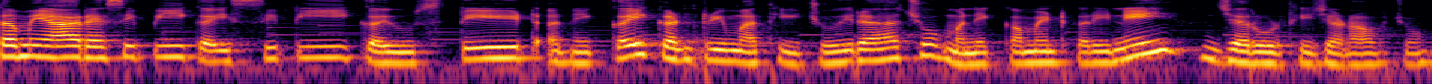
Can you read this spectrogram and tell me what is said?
તમે આ રેસીપી કઈ સિટી, કયું સ્ટેટ અને કઈ કન્ટ્રીમાંથી જોઈ રહ્યા છો, મને કમેન્ટ કરીને જરૂરથી જણાવજો.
